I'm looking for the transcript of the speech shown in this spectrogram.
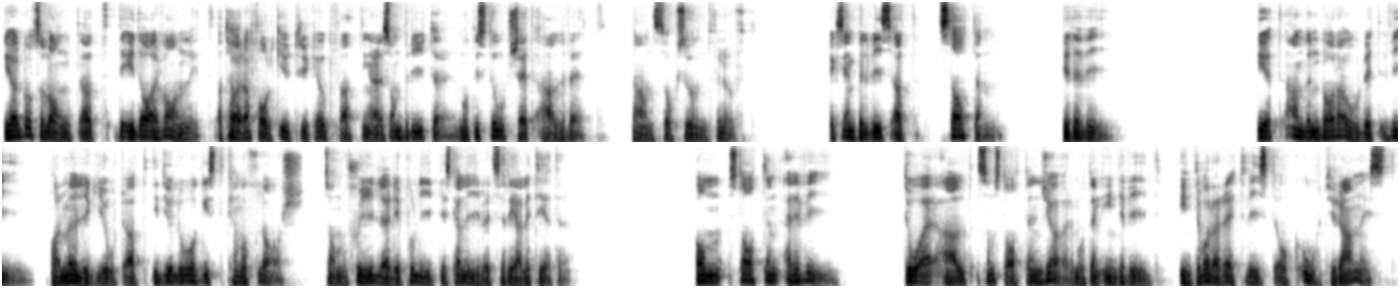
Det har gått så långt att det idag är vanligt att höra folk uttrycka uppfattningar som bryter mot i stort sett all vett, sans och sund förnuft. Exempelvis att staten, det är vi. Det användbara ordet vi har möjliggjort att ideologiskt kamouflage som skyler det politiska livets realiteter. Om staten är vi, då är allt som staten gör mot en individ inte bara rättvist och otyranniskt,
